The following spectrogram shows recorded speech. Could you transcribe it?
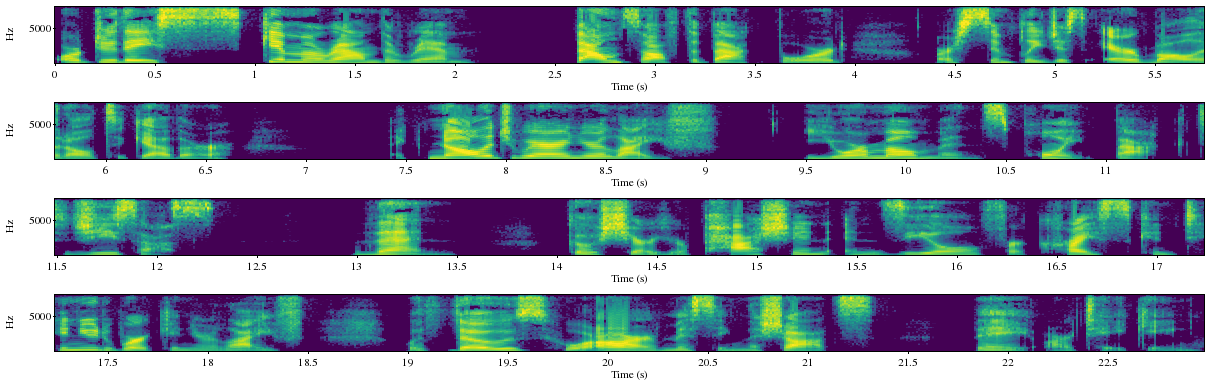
Or do they skim around the rim, bounce off the backboard, or simply just airball it altogether? Acknowledge where in your life your moments point back to Jesus. Then go share your passion and zeal for Christ's continued work in your life with those who are missing the shots they are taking.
